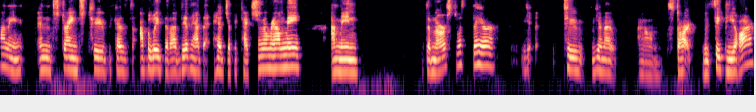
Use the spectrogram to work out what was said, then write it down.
funny and strange too because I believe that I did have that hedge of protection around me. I mean, the nurse was there to, you know, um, start with CPR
